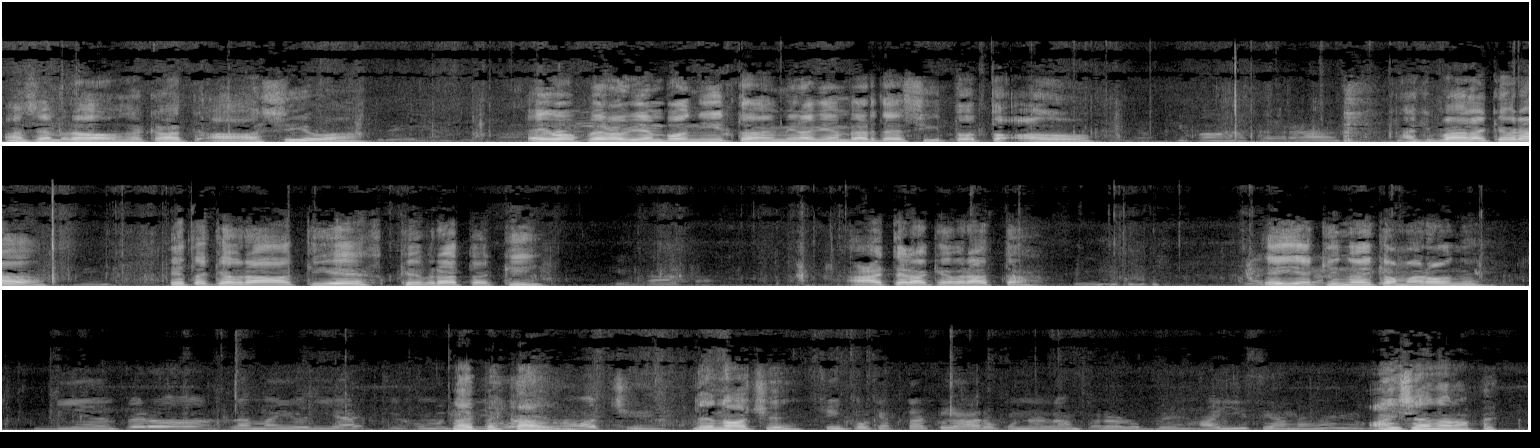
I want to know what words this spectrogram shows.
Han sembrado zacate. Ah, sí, va. Ey, vos, pero bien bonito, eh, mira, bien verdecito todo. Aquí para una quebrada. ¿Aquí para la quebrada? Esta quebrada aquí es quebrata aquí. Quebrata. Ah, esta es la quebrata. Ey, aquí no hay camarones. Bien, pero la mayoría aquí, como te No hay digo, pescado. de noche. De noche. Sí, porque está claro con la lámpara, lo ves. Ahí sí andan ellos. Ahí se andan los pescados.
